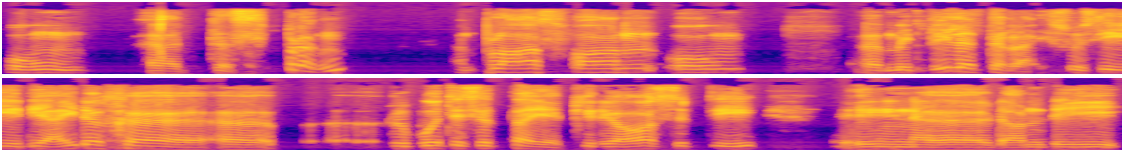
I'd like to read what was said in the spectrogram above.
om uh, te spring in plaas van om uh, met wiele te ry soos die die huidige uh, robotiese tye Curiosity en uh, dan die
